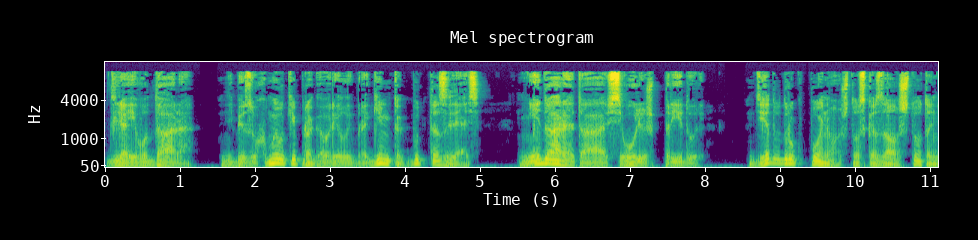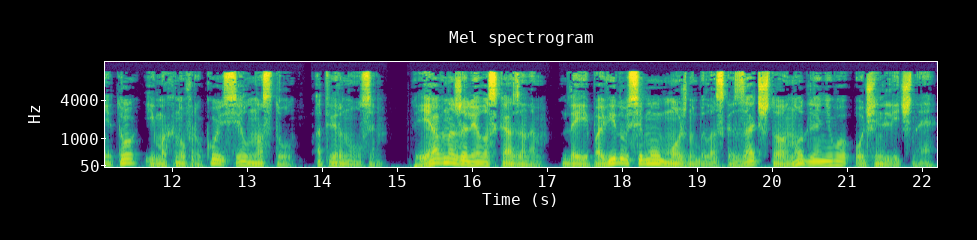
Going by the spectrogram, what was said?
«Для его дара», — не без ухмылки проговорил Ибрагим, как будто злясь. «Не дар это, а всего лишь придурь». Дед вдруг понял, что сказал что-то не то, и, махнув рукой, сел на стул. Отвернулся. Явно жалел о сказанном. Да и по виду всему можно было сказать, что оно для него очень личное.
